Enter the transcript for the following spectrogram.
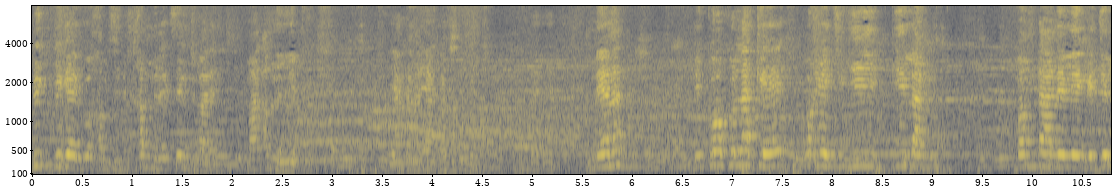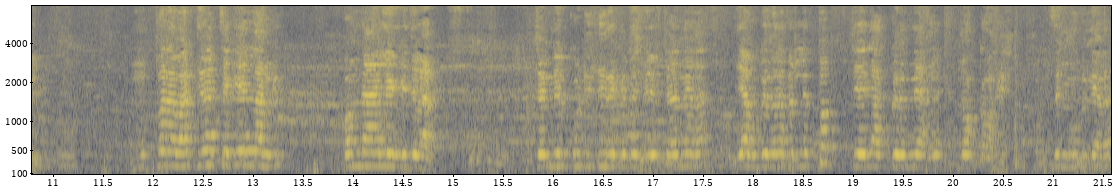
big bigay boo xam si ni xam ne rek sëñ Tuubaa rek maa am na lépp yaakaar naa yaakaar sax nee na ni kooku lakkee waxee ci gii gii làng ba mu daanee lee nga jël mu parewaat dina tegee lang ba mu daan leen nga jëlaat te nekk ko di lii rek def yëf te nee na yaa ko gën a rafet le pop te yaa ko gën a neex le noo ko waxee sëñ Mourou nee na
